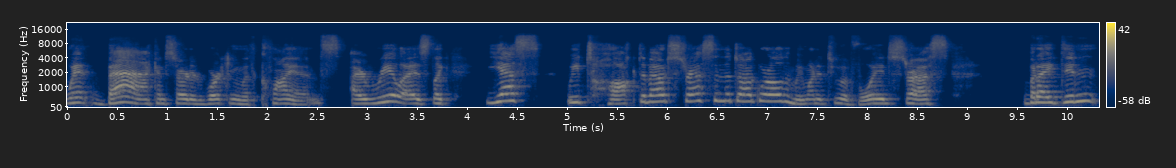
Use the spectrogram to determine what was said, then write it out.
went back and started working with clients, I realized like, yes, we talked about stress in the dog world and we wanted to avoid stress, but I didn't,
